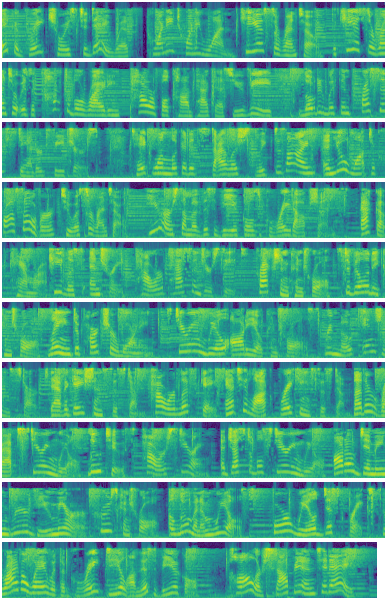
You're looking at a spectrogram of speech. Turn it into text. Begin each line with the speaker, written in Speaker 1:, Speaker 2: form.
Speaker 1: Make a great choice today with 2021 Kia Sorento. The Kia Sorento is a comfortable riding, powerful compact SUV loaded with impressive standard features. Take one look at its stylish, sleek design and you'll want to cross over to a Sorento. Here are some of this vehicle's great options backup camera, keyless entry, power passenger seat, traction control, stability control, lane departure warning, steering wheel audio controls, remote engine start, navigation system, power liftgate, anti-lock braking system, leather wrapped steering wheel, Bluetooth, power steering, adjustable steering wheel, auto dimming rear view mirror, cruise control, aluminum wheels, four wheel disc brakes. Drive away with a great deal on this vehicle. Call or stop in today.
